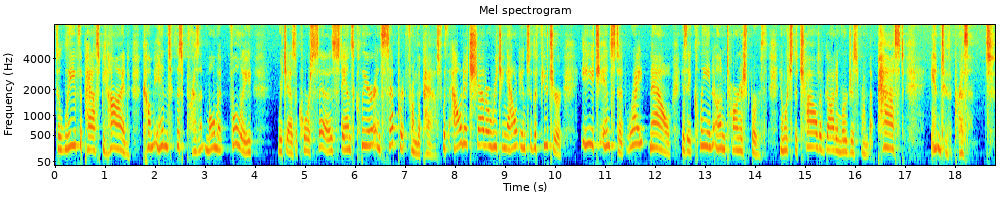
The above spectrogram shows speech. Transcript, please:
to leave the past behind. Come into this present moment fully, which, as the Course says, stands clear and separate from the past, without its shadow reaching out into the future. Each instant, right now, is a clean, untarnished birth in which the child of God emerges from the past into the present.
